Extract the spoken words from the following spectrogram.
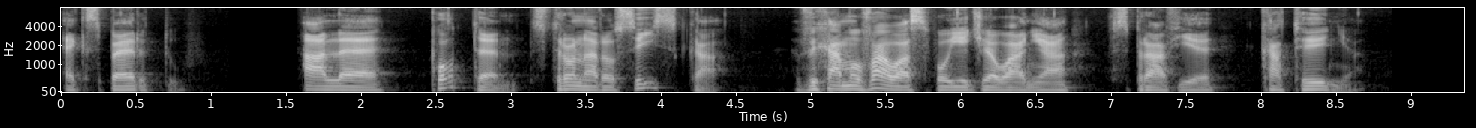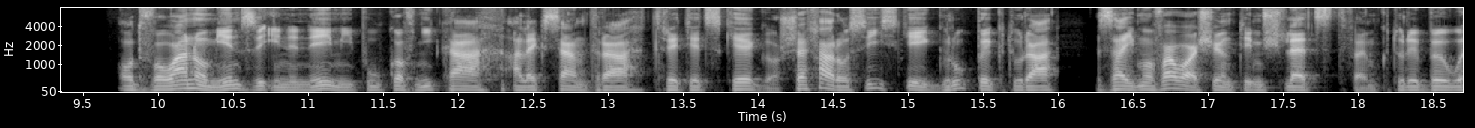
ekspertów. Ale potem strona rosyjska wyhamowała swoje działania w sprawie Katynia. Odwołano między innymi pułkownika Aleksandra Trytyckiego, szefa rosyjskiej grupy, która zajmowała się tym śledztwem, który był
